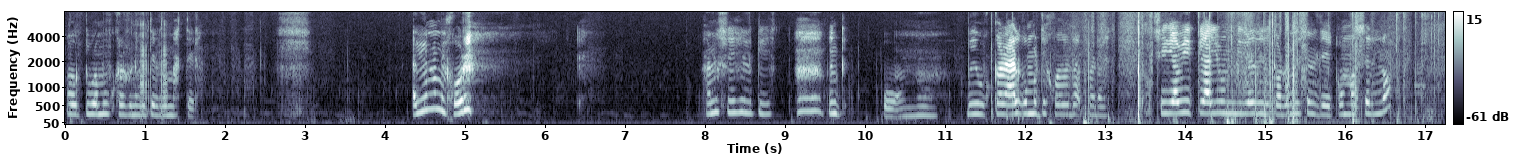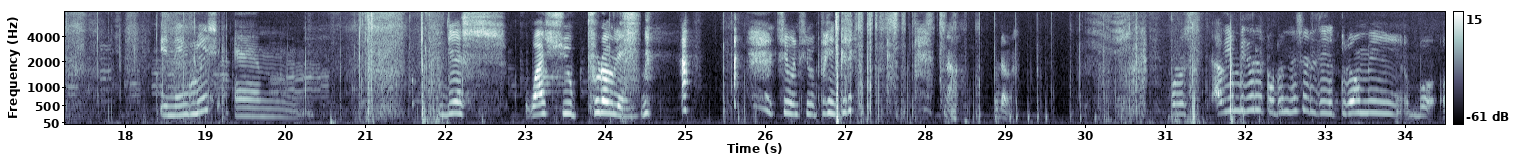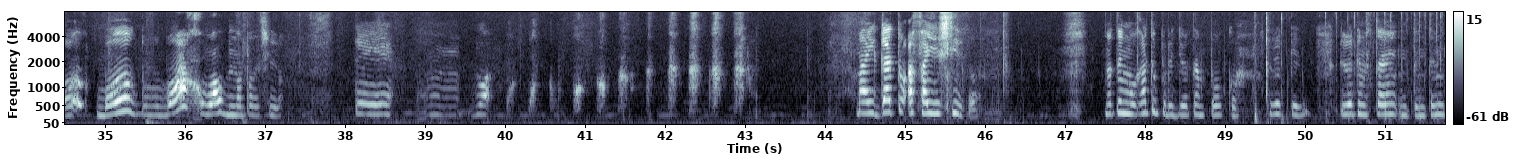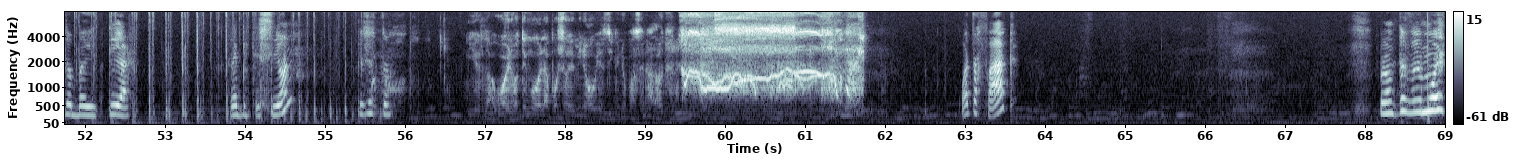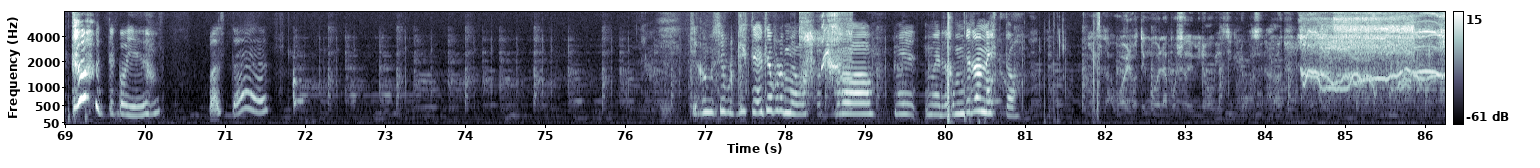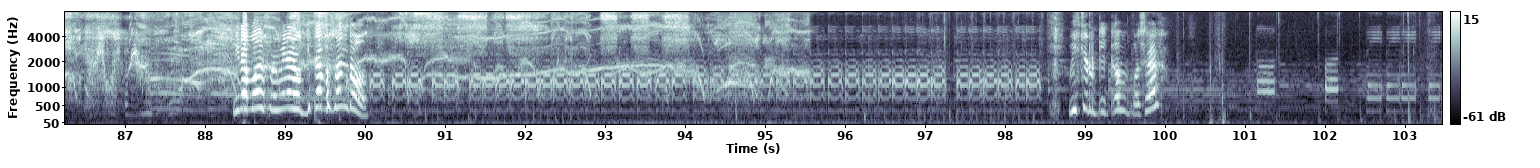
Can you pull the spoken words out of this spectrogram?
Ok, vamos a buscar un el remaster. Había uno mejor. Ah, no sé, el que... Oh, no. Voy a buscar algo multijugador para... Sí, ya vi que hay un video de cabrón, es el de cómo hacerlo. En inglés. Um, yes, what's your problem? sí, bueno, si me pueden creer. No, broma. Pues, había un video del cabrón, es el de Chrome. Bo, oh, bo, bo, no puedo decirlo. Que. Mm, My gato ha fallecido. No tengo gato, pero yo tampoco. Creo que, creo que me está intentando baitear. ¿Repetición? ¿Qué es esto? What the fuck? Pronto vemos esto. Tengo miedo. Basta. Chicos, no sé por qué estoy hecho, pero me, pero me, me recomendaron esto. Bueno, tengo el apoyo de mi novia, así que no pasa nada. Mira, Boyfriend, mira lo que está pasando. ¿Viste lo que acaba de pasar?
